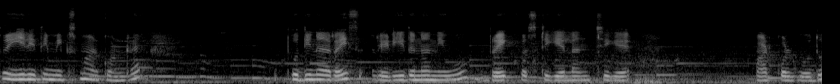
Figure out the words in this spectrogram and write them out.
ಸೊ ಈ ರೀತಿ ಮಿಕ್ಸ್ ಮಾಡಿಕೊಂಡ್ರೆ ಪುದೀನ ರೈಸ್ ರೆಡಿ. ಇದನ್ನು ನೀವು ಬ್ರೇಕ್ಫಾಸ್ಟಿಗೆ, ಲಂಚಿಗೆ ಮಾಡ್ಕೊಳ್ಬೋದು.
